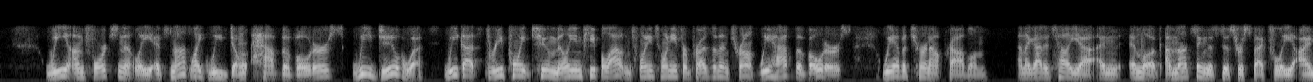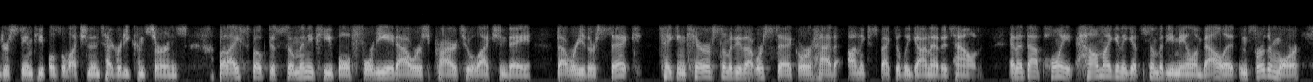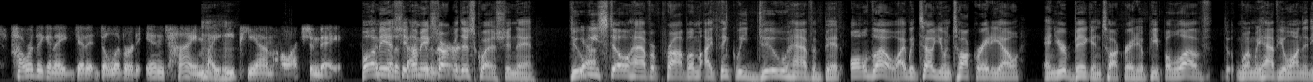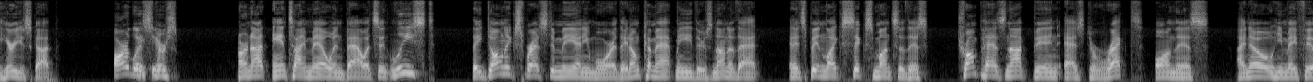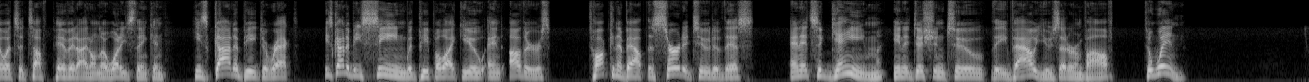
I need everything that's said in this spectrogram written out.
We unfortunately, it's not like we don't have the voters. We do. We got 3.2 million people out in 2020 for President Trump. We have the voters. We have a turnout problem. And I got to tell you, and and look, I'm not saying this disrespectfully. I understand people's election integrity concerns, but I spoke to so many people 48 hours prior to election day that were either sick, taking care of somebody that were sick, or had unexpectedly gone out of town. And at that point, how am I going to get somebody mail in ballot? And furthermore, how are they going to get it delivered in time mm-hmm. by 8 p.m. on election day? Well, let and me so ask you. Let me start matter, with this question then. Do yeah. we still have a problem? I think we do have a bit, although I would tell you in talk radio, and you're big in talk radio, people love when we have you on and to hear you, Scott. Our Thank listeners you. are not anti mail in ballots. At least they don't express to me anymore. They don't come at me. There's none of that. And it's been like six months of this. Trump has not been as direct on this. I know he may feel it's a tough pivot. I don't know what he's thinking. He's got to be direct. He's got to be seen with people like you and others talking about the certitude of this. And it's a game, in addition to the values that are involved, to win.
